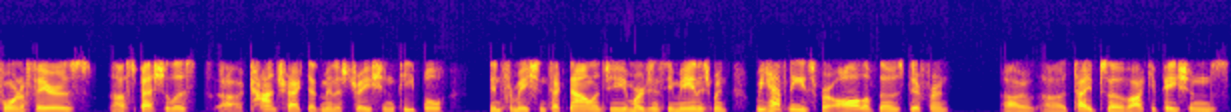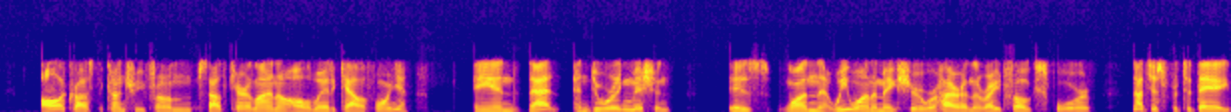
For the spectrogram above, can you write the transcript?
foreign affairs uh, specialists, uh, contract administration people, information technology, emergency management. We have needs for all of those different uh, uh, types of occupations all across the country, from South Carolina all the way to California. And that enduring mission is one that we want to make sure we're hiring the right folks for, not just for today,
